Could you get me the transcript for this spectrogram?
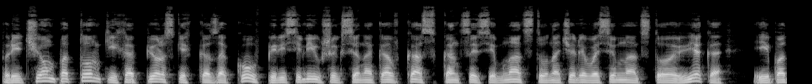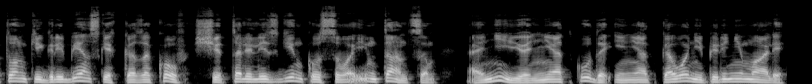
Причем потомки хоперских казаков, переселившихся на Кавказ в конце 17-го, начале 18 века, и потомки гребенских казаков считали лезгинку своим танцем. Они ее ниоткуда и ни от кого не перенимали.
